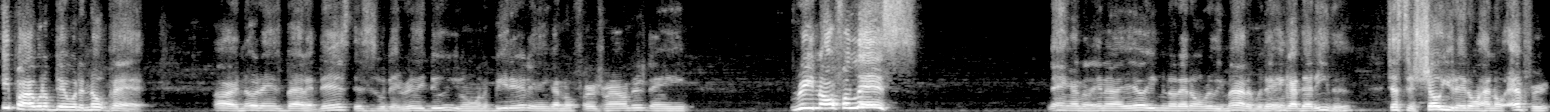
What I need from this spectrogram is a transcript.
He probably went up there with a notepad. All right, Notre Dame's bad at this. This is what they really do. You don't want to be there. They ain't got no first rounders. They ain't reading off a list. They ain't got no NIL, even though that don't really matter, but they ain't got that either just to show you they don't have no effort.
